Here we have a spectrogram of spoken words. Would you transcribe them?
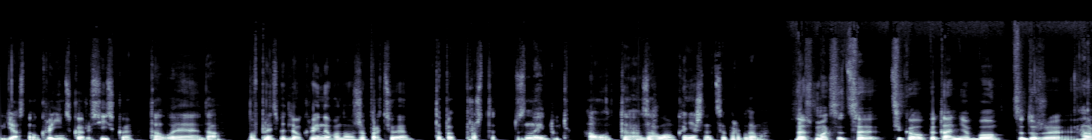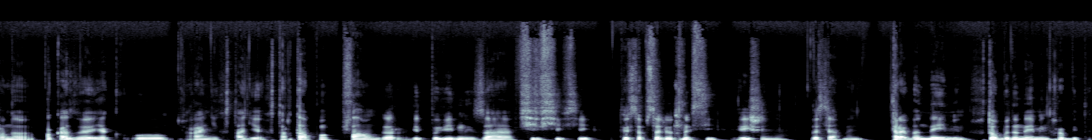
ясно українською, російською, але да. Ну, в принципі, для України воно вже працює, тебе просто знайдуть. А от загалом, звісно, це проблема. Знаєш, Максу, це цікаве питання, бо це дуже гарно показує, як у ранніх стадіях стартапу фаундер відповідний за всі-всі-всі, тобто абсолютно всі рішення, досягнення. Треба неймінг. Хто буде неймінг робити?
